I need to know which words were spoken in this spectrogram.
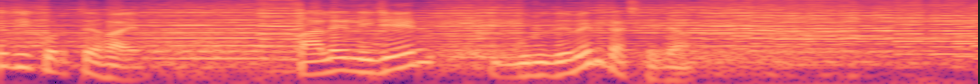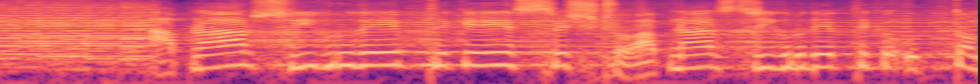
যদি করতে হয়, তাহলে নিজের গুরুদেবের কাছে যাও। আপনার শ্রী গুরুদেব থেকে শ্রেষ্ঠ, আপনার শ্রী গুরুদেব থেকে উত্তম,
